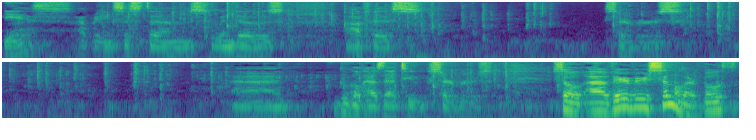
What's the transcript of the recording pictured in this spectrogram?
Yes, operating systems, Windows, Office, servers. Uh, Google has that too, servers. So uh, very, very similar. Both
